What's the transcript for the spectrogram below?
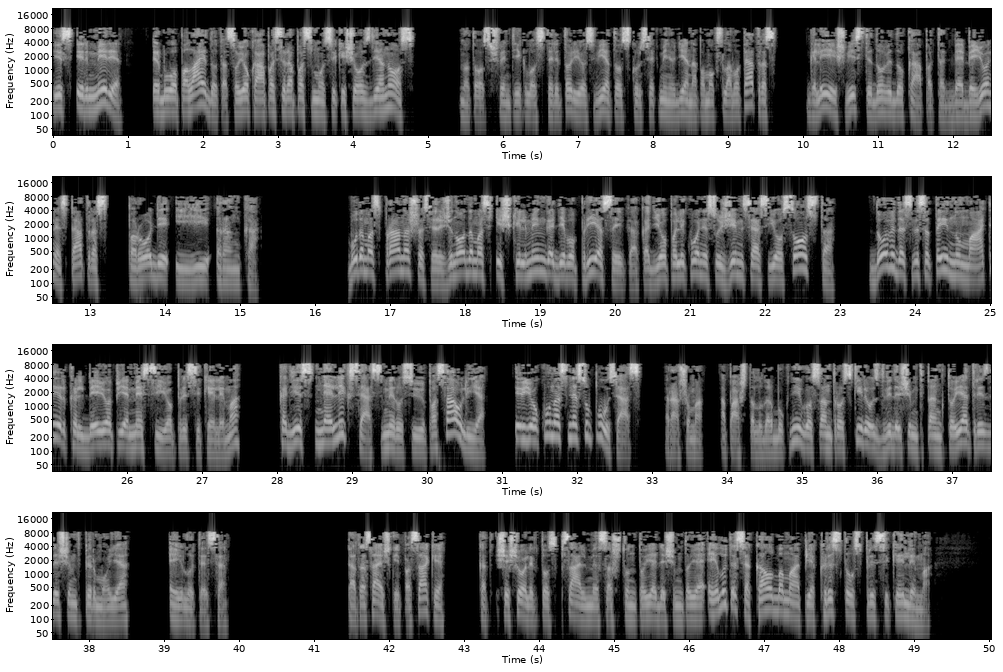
Jis ir mirė, ir buvo palaidotas, o jo kapas yra pas mus iki šios dienos. Nuo tos šventyklos teritorijos vietos, kur sėkminių dieną pamokslavo Petras, galėjai išvysti Davido kapą, tad be abejonės Petras parodė į jį ranką. Būdamas pranašas ir žinodamas iškilmingą Dievo priesaiką, kad jo palikonis užimsęs jo sostą, Davidas visą tai numatė ir kalbėjo apie Mesijo prisikelimą, kad jis neliksęs mirusiųjų pasaulyje ir jo kūnas nesupūsęs, rašoma apaštalų darbų knygos antros kiriaus 25-31 eilutėse. Petras aiškiai pasakė, kad 16 psalmės 80 eilutėse kalbama apie Kristaus prisikėlimą.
